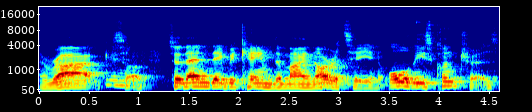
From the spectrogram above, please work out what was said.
Iraq, mm. sort of. So then they became the minority in all these countries.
